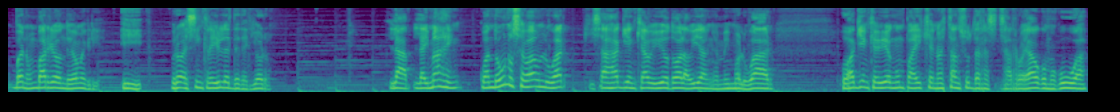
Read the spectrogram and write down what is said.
bueno, un barrio donde yo me crié. Y, bro, es increíble el deterioro. La, la imagen, cuando uno se va a un lugar, quizás alguien que ha vivido toda la vida en el mismo lugar, o alguien que vive en un país que no es tan subdesarrollado como Cuba,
